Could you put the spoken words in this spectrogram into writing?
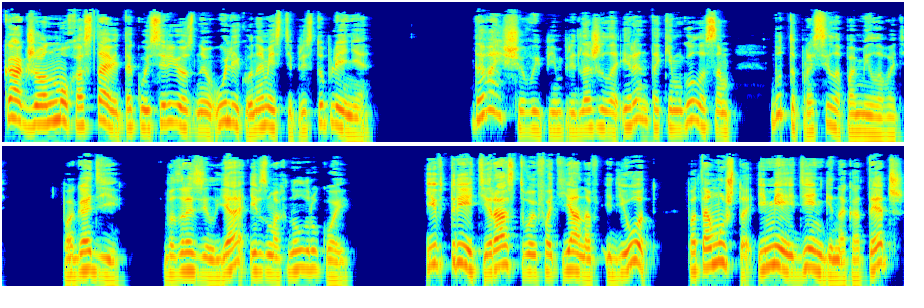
Как же он мог оставить такую серьезную улику на месте преступления? «Давай еще выпьем», — предложила Ирен таким голосом, будто просила помиловать. «Погоди», — возразил я и взмахнул рукой. «И в третий раз твой Фатьянов идиот, потому что, имея деньги на коттедж,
